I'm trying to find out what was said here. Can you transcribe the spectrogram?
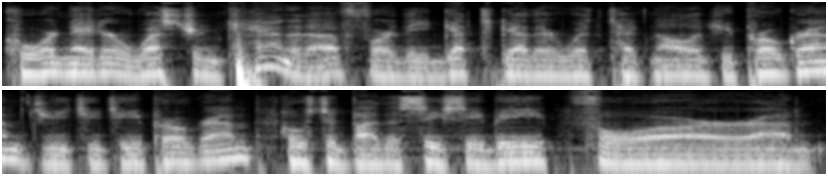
coordinator Western Canada for the Get Together with Technology program, GTT program, hosted by the CCB for um,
